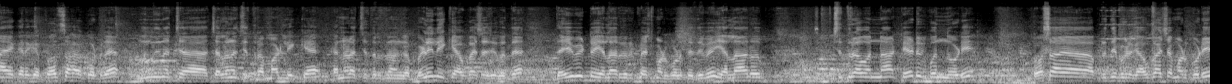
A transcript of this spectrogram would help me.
ನಾಯಕರಿಗೆ ಪ್ರೋತ್ಸಾಹ ಕೊಟ್ಟರೆ ಮುಂದಿನ ಚ, ಚಲನಚಿತ್ರ ಮಾಡಲಿಕ್ಕೆ, ಕನ್ನಡ ಚಿತ್ರರಂಗ ಬೆಳಿಲಿಕ್ಕೆ ಅವಕಾಶ ಸಿಗುತ್ತೆ. ದಯವಿಟ್ಟು ಎಲ್ಲರಿಗೂ ರಿಕ್ವೆಸ್ಟ್ ಮಾಡ್ಕೊಳ್ತಿದ್ದೀವಿ ಎಲ್ಲರೂ ಚಿತ್ರವನ್ನು ಥಿಯೇಟ್ರಿಗೆ ಬಂದು ನೋಡಿ, ಹೊಸ ಪ್ರತಿಭೆಗಳಿಗೆ ಅವಕಾಶ ಮಾಡಿಕೊಡಿ.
